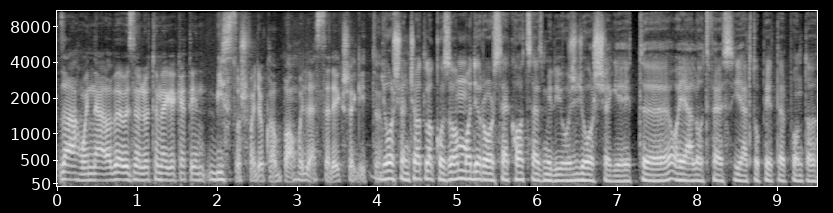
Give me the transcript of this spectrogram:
Záhonynál a beözönlő tömegeket, én biztos vagyok abban, hogy lesz elég segítő. Gyorsan csatlakozom, Magyarország 600 milliós gyorssegét ajánlott fel Szijjártó Péter pont a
